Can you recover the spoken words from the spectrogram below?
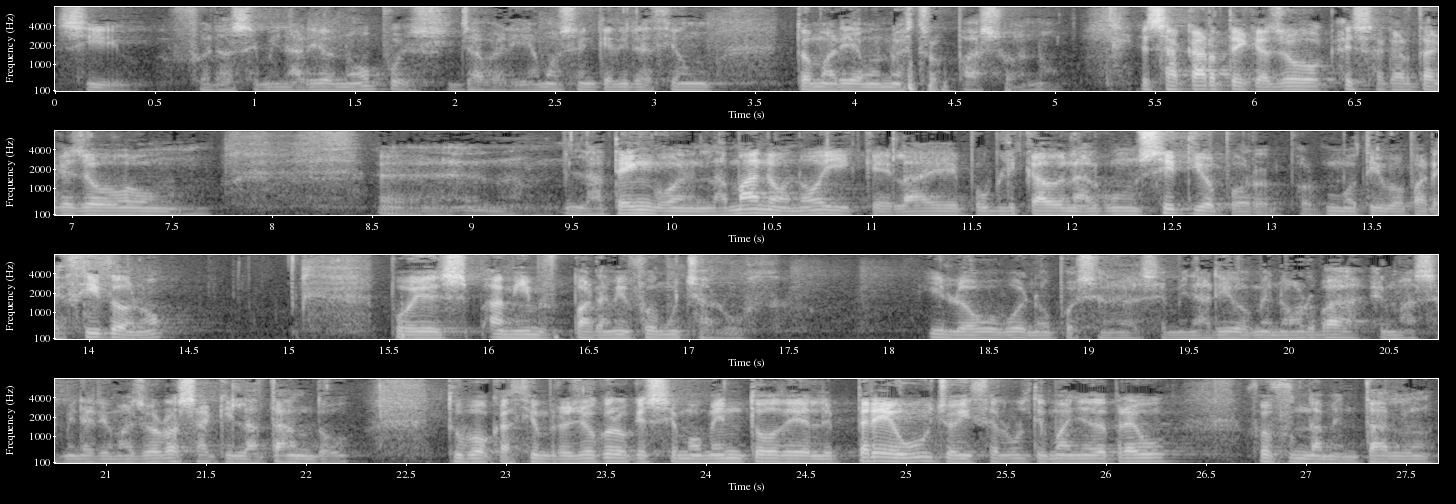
Si fuera seminario no, pues ya veríamos en qué dirección tomaríamos nuestros pasos. ¿no? Esa carta que yo, esa carta que yo la tengo en la mano ¿no? y que la he publicado en algún sitio por, por un motivo parecido, ¿no? pues a mí, para mí fue mucha luz. Y luego, bueno, pues en el seminario menor va, en el seminario mayor vas aquilatando tu vocación. Pero yo creo que ese momento del preu, yo hice el último año de preu, fue fundamental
